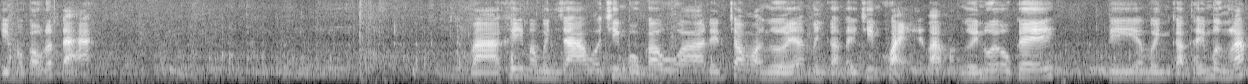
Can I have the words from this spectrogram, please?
Chim bồ câu rất đã. Và khi mà mình giao chim bồ câu đến cho mọi người á, mình cảm thấy chim khỏe và mọi người nuôi ok ấy, thì mình cảm thấy mừng lắm.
